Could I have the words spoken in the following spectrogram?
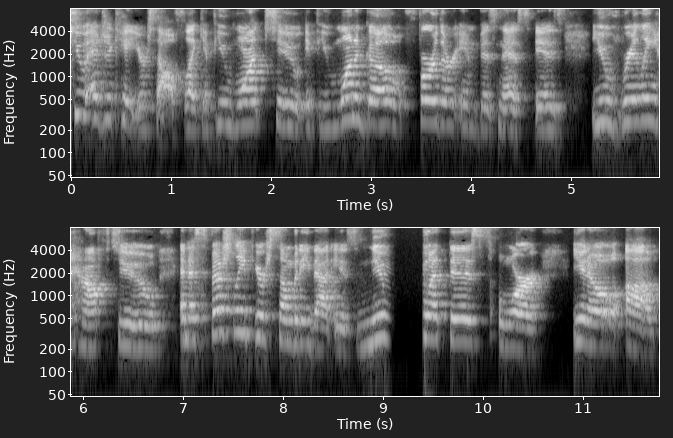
to educate yourself. Like if you want to if you want to go further in business is you really have to and especially if you're somebody that is new at this or you know uh,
